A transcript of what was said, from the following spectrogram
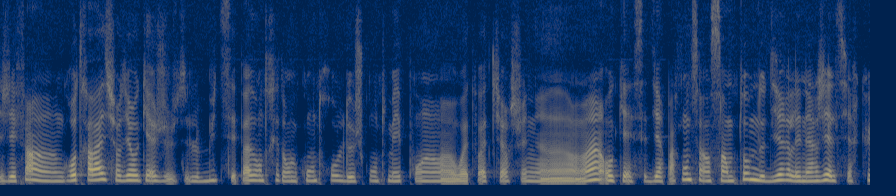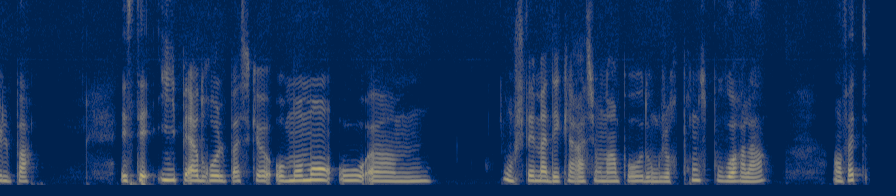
j'ai fait un gros travail sur dire: «OK, le but c'est pas d'entrer dans le contrôle de je compte mes points, what what cherche OK, c'est dire par contre c'est un symptôme de dire l'énergie elle circule pas. Et c'était hyper drôle parce qu'au moment où, je fais ma déclaration d'impôt, donc je reprends ce pouvoir-là, en fait,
